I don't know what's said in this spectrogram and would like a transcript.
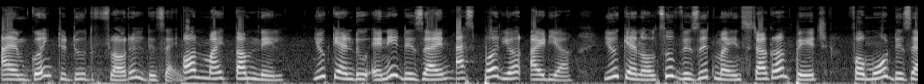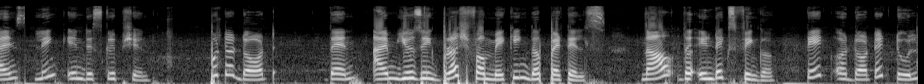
I am going to do the floral design on my thumbnail. You can do any design as per your idea. You can also visit my Instagram page for more designs link in description. Put a dot then I am using brush for making the petals. Now the index finger. Take a dotted tool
